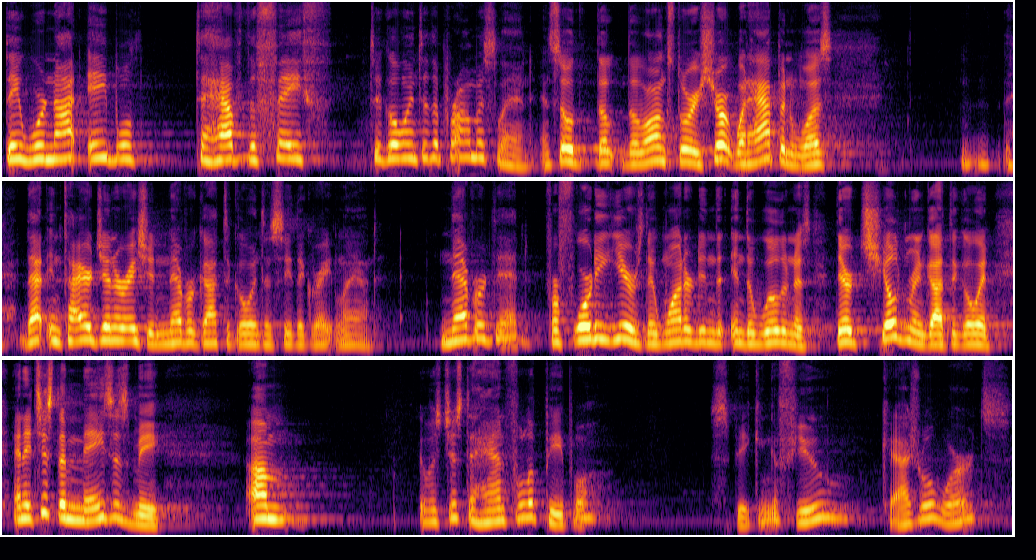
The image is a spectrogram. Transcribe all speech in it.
they were not able to have the faith to go into the promised land. And so, the, the long story short, what happened was that entire generation never got to go in to see the great land. Never did. For 40 years, they wandered in the, in the wilderness. Their children got to go in. And it just amazes me. Um, it was just a handful of people speaking a few casual words.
